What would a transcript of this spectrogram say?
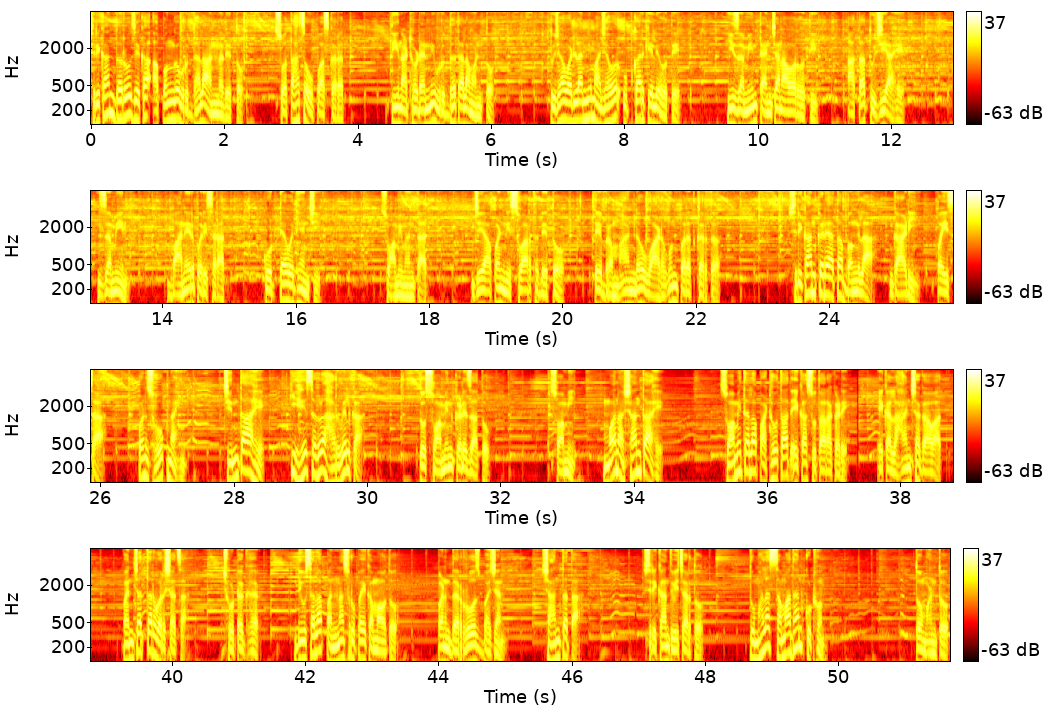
श्रीकांत दररोज एका अपंग वृद्धाला अन्न देतो. स्वतःचा उपवास करत तीन आठवड्यांनी वृद्ध त्याला म्हणतो तुझ्या वडिलांनी माझ्यावर उपकार केले होते. ही जमीन त्यांच्या नावावर होती. आता तुझी आहे. जमीन बानेर परिसरात कोट्यावध्यांची स्वामी म्हणतात जे आपण निस्वार्थ देतो ते ब्रह्मांड वाढवून परत करतं. श्रीकांतकडे आता बंगला गाडी पैसा पण झोप नाही. चिंता आहे की हे सगळं हरवेल का? तो स्वामींकडे जातो. स्वामी मन अशांत आहे. स्वामी त्याला पाठवतात एका सुताराकडे एका लहानशा गावात पंच्याहत्तर वर्षाचा. छोटं घर दिवसाला पन्नास रुपये कमावतो पण दररोज भजन शांतता. श्रीकांत विचारतो तुम्हाला समाधान कुठून? तो म्हणतो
